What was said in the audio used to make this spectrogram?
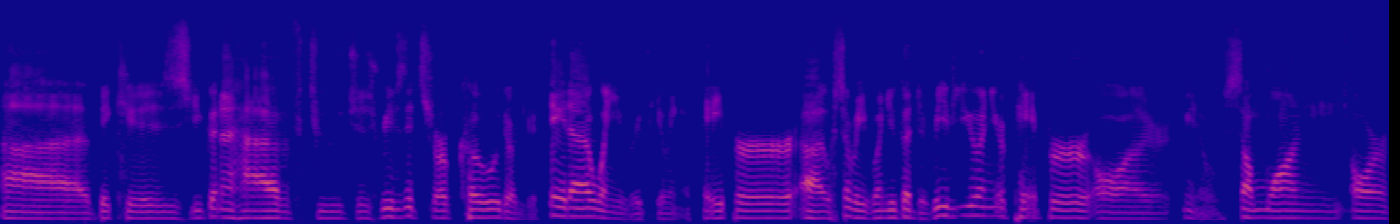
uh, because you're going to have to just revisit your code or your data when you're reviewing a paper. Uh, sorry, when you got the review on your paper, or you know someone or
